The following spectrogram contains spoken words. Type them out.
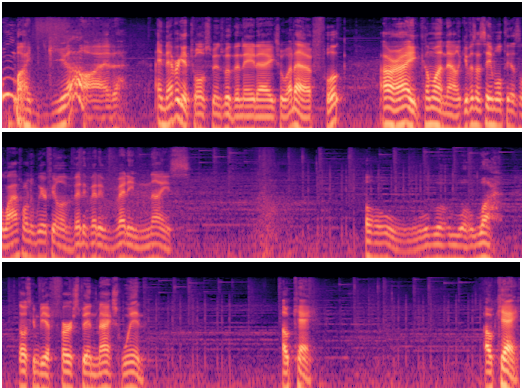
Oh my god. I never get 12 spins with an 8x. What a fuck. Alright, come on now. Give us that same multi as the last one, we are feeling very, very, very nice. Oh, whoa, whoa, whoa. That was going to be a first spin max win. Okay. Okay.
